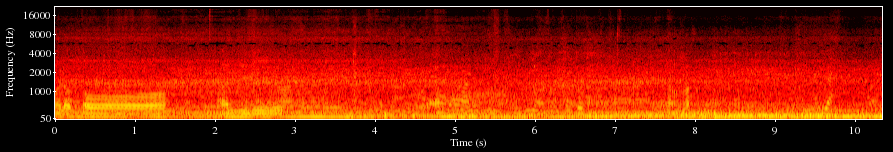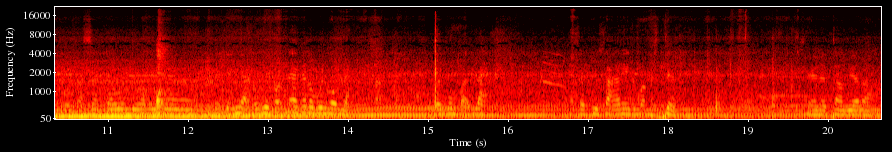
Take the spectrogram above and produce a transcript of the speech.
ولا الضالين Saya آه. datang آه. biarlah. أه.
